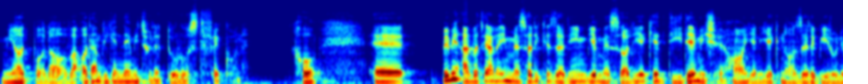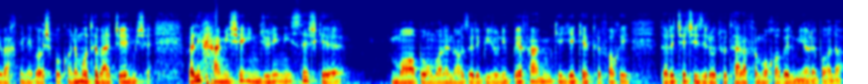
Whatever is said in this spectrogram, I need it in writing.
میاد بالا و آدم دیگه نمی‌تونه درست فکر کنه. خب ببین البته الان این مثالی که زدیم یه مثالیه که دیده میشه ها؟ یعنی یک ناظر بیرونی وقتی نگاش بکنه متوجه میشه. ولی همیشه اینجوری نیستش که ما به عنوان ناظر بیرونی بفهمیم که یک اتفاقی داره چه چیزی رو تو طرف مقابل میاره بالا.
